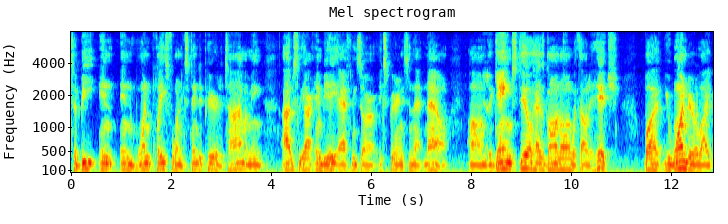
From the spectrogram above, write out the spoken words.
to be in in one place for an extended period of time. I mean, obviously our NBA athletes are experiencing that now. Um, the game still has gone on without a hitch, but you wonder like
